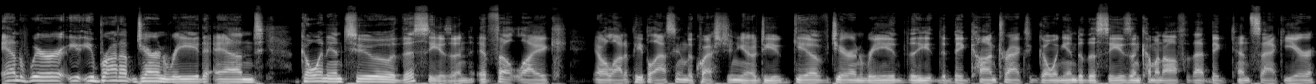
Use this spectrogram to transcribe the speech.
And we're, you, you brought up Jarran Reed and going into this season, it felt like, you know, a lot of people asking the question, you know, do you give Jarran Reed the, the big contract going into the season, coming off of that big 10 sack year?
